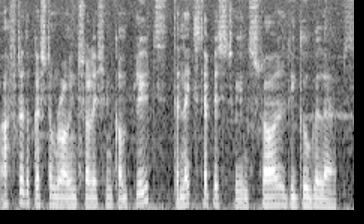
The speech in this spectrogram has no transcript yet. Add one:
After the custom ROM installation completes, the next step is to install the Google Apps.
